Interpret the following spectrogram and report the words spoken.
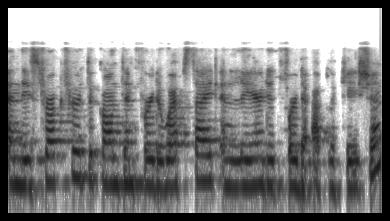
and they structured the content for the website and layered it for the application.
